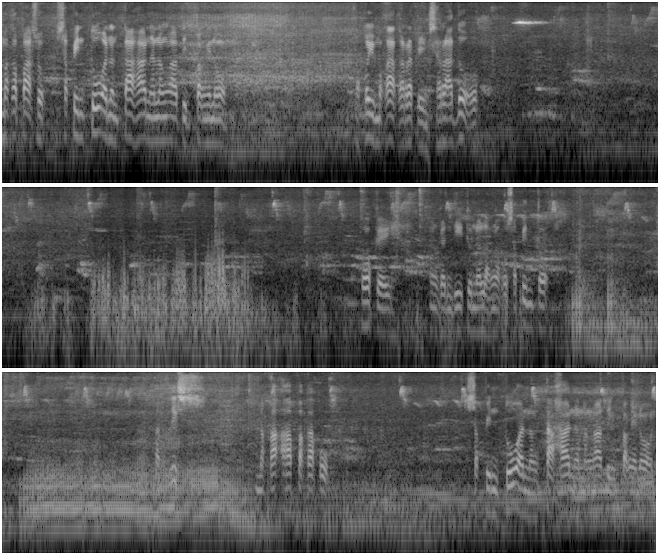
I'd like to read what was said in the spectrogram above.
makapasok sa pintuan ng tahanan ng ating Panginoon. Ako'y makakarating, sarado oh. Okay, hanggang dito na lang ako sa pinto. At least, nakaapak ako sa pintuan ng tahanan ng ating Panginoon.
